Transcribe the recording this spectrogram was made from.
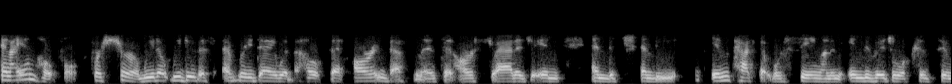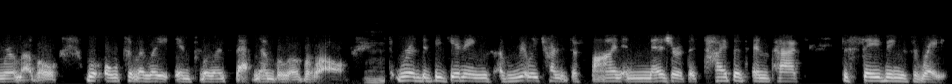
and I am hopeful for sure. We don't we do this every day with the hope that our investments and our strategy and and the and the impact that we're seeing on an individual consumer level will ultimately influence that number overall. Mm-hmm. We're in the beginnings of really trying to define and measure the type of impact the savings rates,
